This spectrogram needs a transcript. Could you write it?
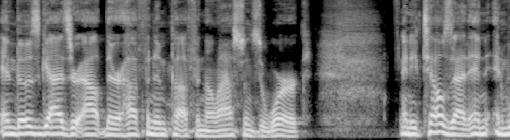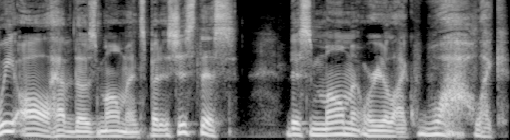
And those guys are out there huffing and puffing, the last ones to work. And he tells that, and, and we all have those moments, but it's just this this moment where you're like, wow, like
